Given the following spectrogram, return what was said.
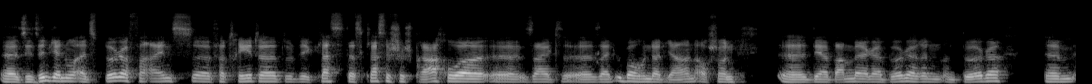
Äh, Sie sind ja nur als Bürgervereinsvertreter das klassische Sprachrohr äh, seit, äh, seit über 100 Jahren auch schon der Bamberger Bürgerinnen und Bürger. Ähm,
